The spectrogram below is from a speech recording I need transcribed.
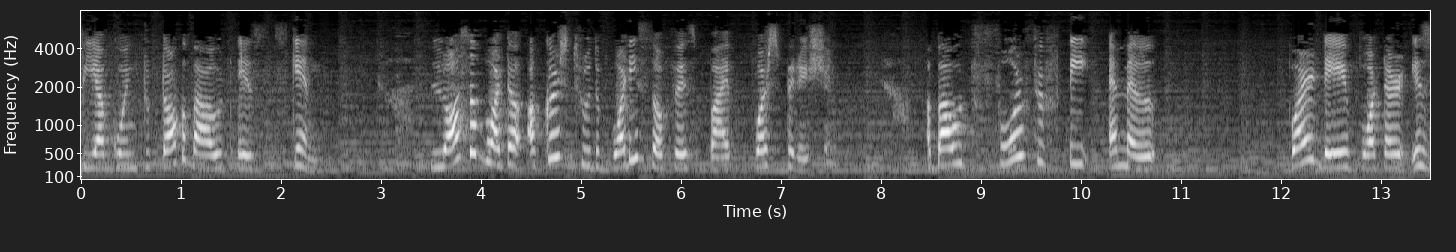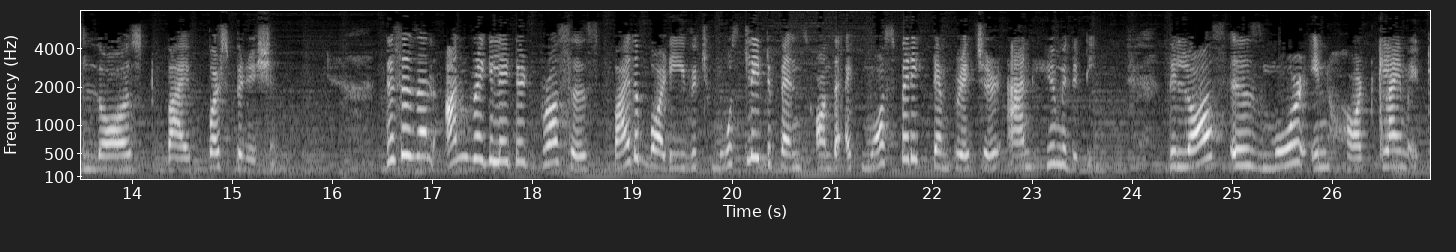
we are going to talk about is skin. Loss of water occurs through the body surface by perspiration. About 450 ml per day water is lost by perspiration. This is an unregulated process by the body which mostly depends on the atmospheric temperature and humidity. The loss is more in hot climate.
